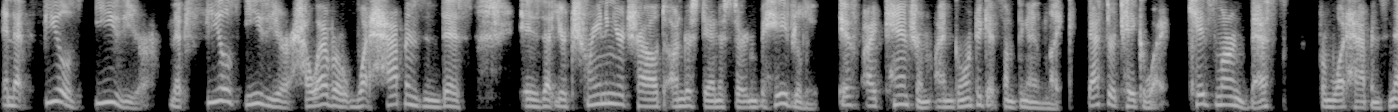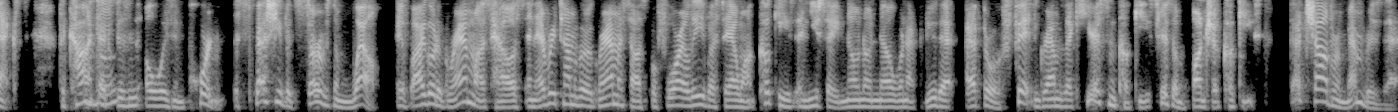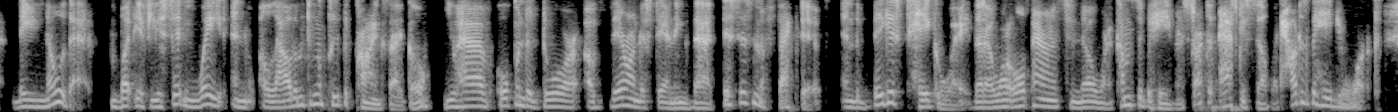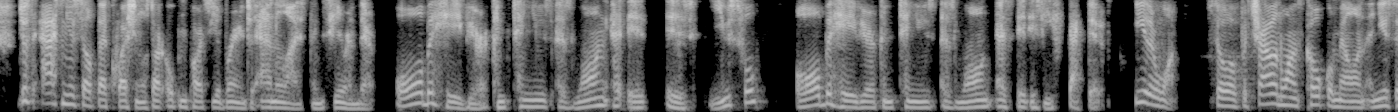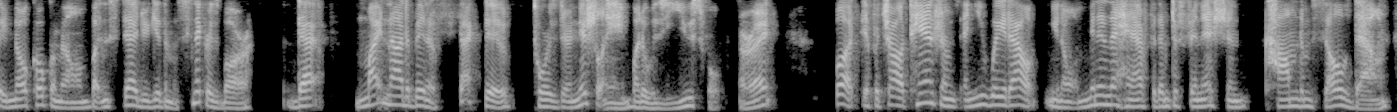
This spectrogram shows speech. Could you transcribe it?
And that feels easier. That feels easier. However, what happens in this is that you're training your child to understand a certain behavior loop. If I tantrum, I'm going to get something I like. That's their takeaway. Kids learn best from what happens next. The context mm-hmm. isn't always important, especially if it serves them well. If I go to grandma's house and every time I go to grandma's house, before I leave, I say, I want cookies. And you say, no, no, no, we're not going to do that. I throw a fit and grandma's like, here's some cookies. Here's a bunch of cookies that child remembers that. They know that. But if you sit and wait and allow them to complete the crying cycle, you have opened a door of their understanding that this isn't effective. And the biggest takeaway that I want all parents to know when it comes to behavior, start to ask yourself, like, how does behavior work? Just asking yourself that question will start opening parts of your brain to analyze things here and there. All behavior continues as long as it is useful. All behavior continues as long as it is effective. Either one. So if a child wants Cocomelon and you say no Cocomelon, but instead you give them a Snickers bar, that might not have been effective towards their initial aim, but it was useful. All right. But if a child tantrums and you wait out, you know, a minute and a half for them to finish and calm themselves down,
